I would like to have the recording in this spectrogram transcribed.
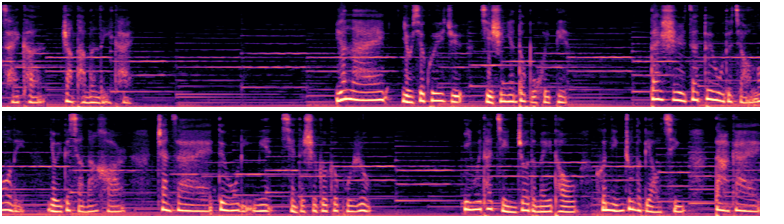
才肯让他们离开。原来有些规矩几十年都不会变，但是在队伍的角落里，有一个小男孩站在队伍里面，显得是格格不入。因为他紧皱的眉头和凝重的表情，大概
